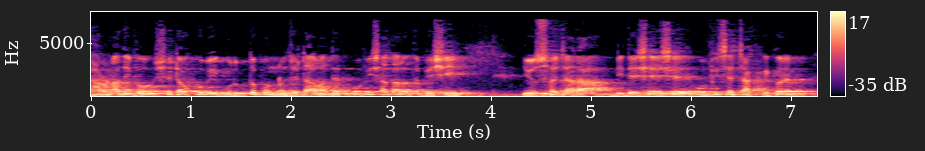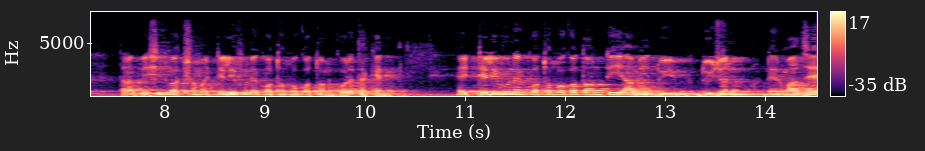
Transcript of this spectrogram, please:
ধারণা দিব। সেটাও খুবই গুরুত্বপূর্ণ, যেটা আমাদের অফিস আদালতে বেশি ইউজ হয়, যারা বিদেশে এসে অফিসে চাকরি করেন, তারা বেশিরভাগ সময় টেলিফোনে কথোপকথন করে থাকেন। এই টেলিফোনের কথোপকথনটি আমি দুই, দুইজনের মাঝে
